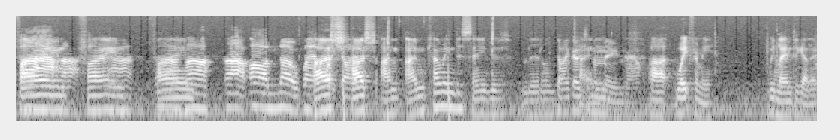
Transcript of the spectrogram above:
Fine, ah, fine, ah, fine. Ah, ah, ah, oh no, where Hush, hush. I'm, I'm coming to save your little. Do I go to the moon now? Uh, wait for me. We land together.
